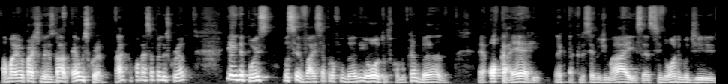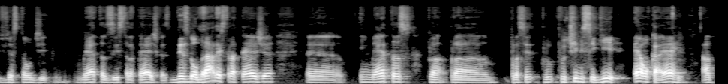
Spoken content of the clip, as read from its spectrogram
a maior parte do resultado, é o Scrum, tá? Então começa pelo Scrum, e aí depois você vai se aprofundando em outros, como Kanban, é, OKR, né, que está crescendo demais, é sinônimo de gestão de metas estratégicas, desdobrar a estratégia é, em metas para o time seguir é OKR, tá?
